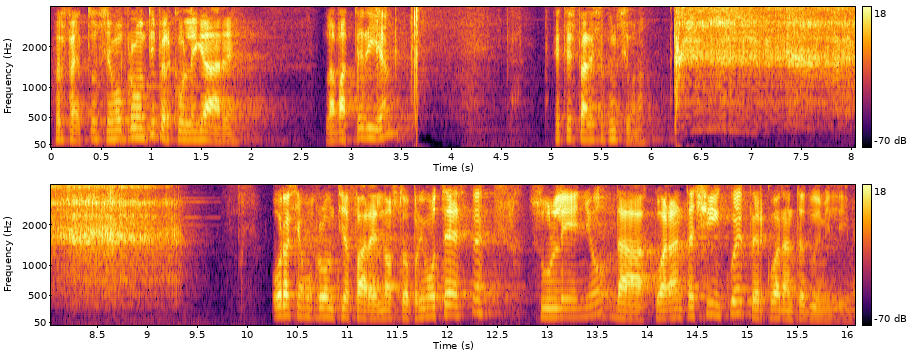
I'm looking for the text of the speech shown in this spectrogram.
Perfetto, siamo pronti per collegare la batteria e testare se funziona. Ora siamo pronti a fare il nostro primo test sul legno da 45 x 42 mm.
